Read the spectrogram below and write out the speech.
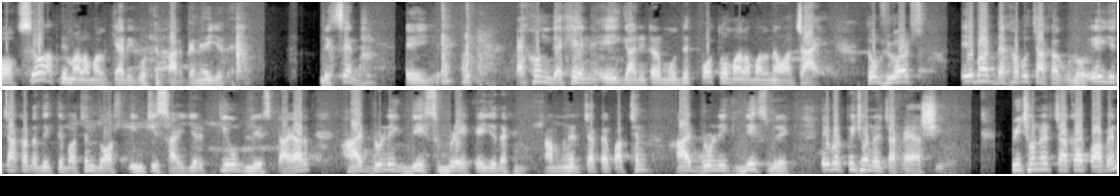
বক্সেও আপনি মালামাল ক্যারি করতে পারবেন। এই যে দেখেন, দেখছেন? এই এখন দেখেন এই গাড়িটার মধ্যে কত মালামাল নেওয়া যায়। তো ভিউয়ার্স এবার দেখাবো চাকাগুলো। এই যে চাকাটা দেখতে পাচ্ছেন, দশ ইঞ্চি সাইজের tubeless tyre, hydraulic disc brake. এই যে দেখেন, সামনের চাকায় পাচ্ছেন হাইড্রোলিক ডিস্ক ব্রেক। এবার পিছনের চাকায় আসি। পিছনের চাকায় পাবেন,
